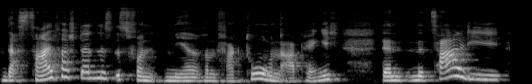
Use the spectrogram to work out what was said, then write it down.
Das Zahlverständnis ist von mehreren Faktoren abhängig, denn eine Zahl, die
